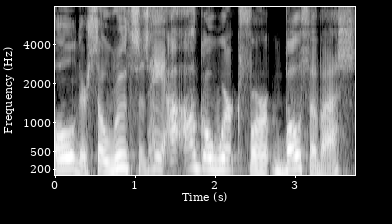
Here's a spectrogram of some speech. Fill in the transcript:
older, so Ruth says, Hey, I'll go work for both of us.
